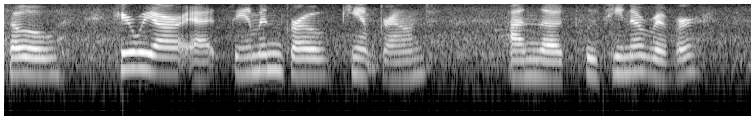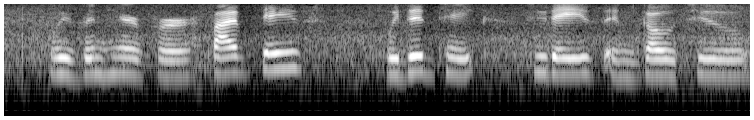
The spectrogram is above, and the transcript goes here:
So here we are at Salmon Grove Campground on the Klutina River. We've been here for five days. We did take two days and go to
